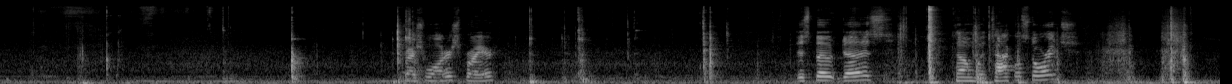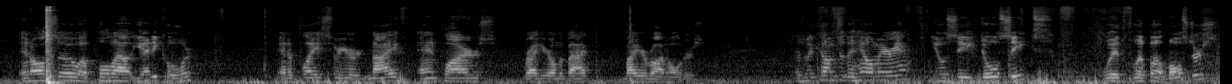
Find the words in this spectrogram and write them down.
Freshwater sprayer. This boat does come with tackle storage and also a pull-out Yeti cooler and a place for your knife and pliers right here on the back by your rod holders. As we come to the helm area, you'll see dual seats with flip-up bolsters.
